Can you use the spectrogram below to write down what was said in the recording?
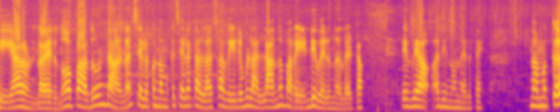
ചെയ്യാറുണ്ടായിരുന്നു. അപ്പോൾ അതുകൊണ്ടാണ് ചിലപ്പോൾ നമുക്ക് ചില കളേഴ്സ് അവൈലബിൾ അല്ല എന്ന് പറയേണ്ടി വരുന്നത് കേട്ടോ. രവ്യ അതിൽ നിന്നൊന്ന് എടുത്തേ. നമുക്ക്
